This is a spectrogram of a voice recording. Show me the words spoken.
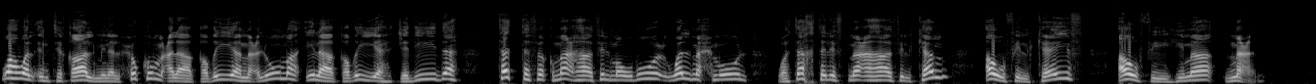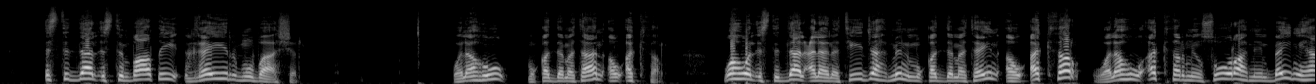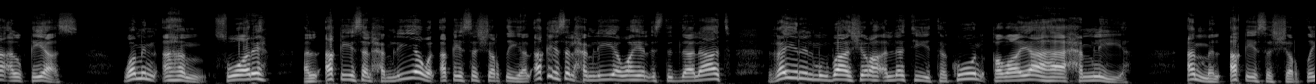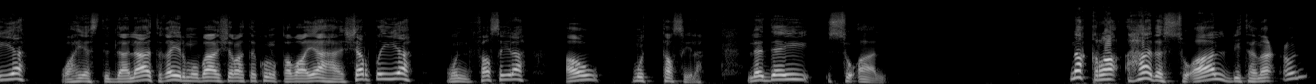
وهو الانتقال من الحكم على قضية معلومة إلى قضية جديدة تتفق معها في الموضوع والمحمول وتختلف معها في الكم أو في الكيف أو فيهما معا. استدلال استنباطي غير مباشر. وله مقدمتان أو أكثر. وهو الاستدلال على نتيجة من مقدمتين أو أكثر وله أكثر من صورة من بينها القياس. ومن أهم صوره الأقيسة الحملية والأقيسة الشرطية. الأقيسة الحملية وهي الاستدلالات غير المباشرة التي تكون قضاياها حملية. أما الأقيسة الشرطية وهي استدلالات غير مباشرة تكون قضاياها شرطية منفصلة أو متصلة. لدي سؤال. نقرأ هذا السؤال بتمعن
